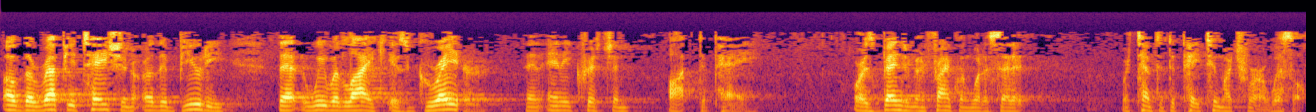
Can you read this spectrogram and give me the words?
of the reputation or the beauty that we would like is greater than any Christian ought to pay. Or as Benjamin Franklin would have said it, we're tempted to pay too much for our whistle.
